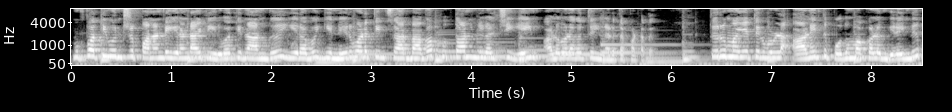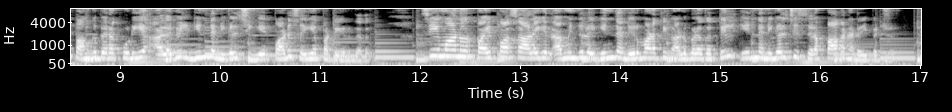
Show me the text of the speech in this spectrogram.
முப்பத்தி ஒன்று பன்னெண்டு இரண்டாயிரத்தி இருபத்தி நான்கு இரவு இந்நிறுவனத்தின் சார்பாக புத்தாண்டு நிகழ்ச்சி எய்ம் அலுவலகத்தில் நடத்தப்பட்டது. திருமயத்தில் உள்ள அனைத்து பொதுமக்களும் இணைந்து பங்கு பெறக்கூடிய அளவில் இந்த நிகழ்ச்சி ஏற்பாடு செய்யப்பட்டிருந்தது. சீமானூர் பைபாஸ் சாலையில் அமைந்துள்ள இந்த நிறுவனத்தின் அலுவலகத்தில் இந்த நிகழ்ச்சி சிறப்பாக நடைபெற்றது.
